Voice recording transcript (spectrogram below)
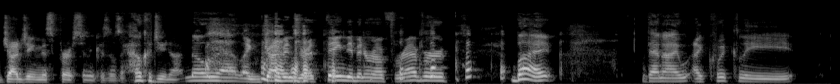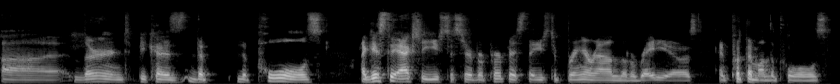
judging this person because I was like, how could you not know that? Like drive ins are a thing, they've been around forever. But then I, I quickly uh, learned because the, the pools I guess they actually used to serve a purpose. They used to bring around little radios and put them on the pools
